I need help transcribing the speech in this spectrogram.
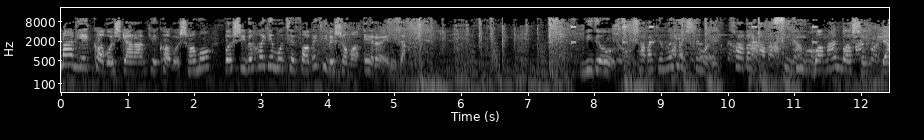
من یک کاوشگرم که کاوشهامو با شیوه های متفاوتی به شما ارائه میدم. ویدیو شبکه های اجتماعی. خبر. سینما. با من باشید در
